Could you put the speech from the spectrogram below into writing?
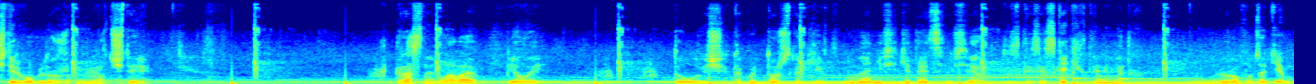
Четыре воблера уже поменял. Четыре. Красная голова, белый туловище. Какой-то тоже с каких-то. Ну, они все китайцы, не все. С, каких-то именитых. Воблеров. Вот затем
